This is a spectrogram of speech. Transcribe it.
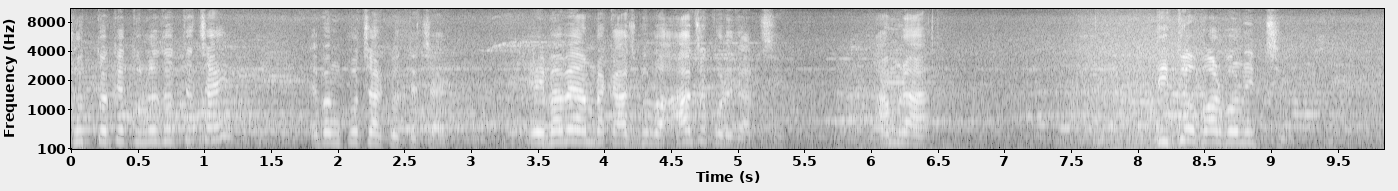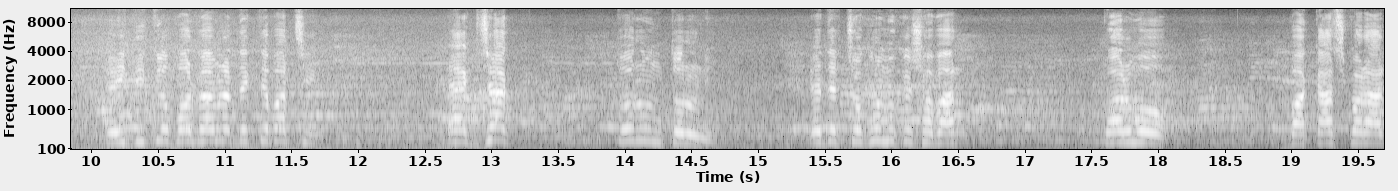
সত্যকে তুলে ধরতে চাই এবং প্রচার করতে চাই। এইভাবে আমরা কাজগুলো আজও করে যাচ্ছি। আমরা দ্বিতীয় পর্ব নিচ্ছি। এই দ্বিতীয় পর্বে আমরা দেখতে পাচ্ছি এক ঝাঁক তরুণ তরুণী এদের চোখে মুখে সবার কর্ম বা কাজ করার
